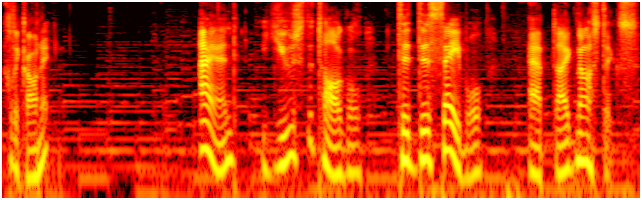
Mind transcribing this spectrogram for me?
click on it, and use the toggle to disable app diagnostics.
